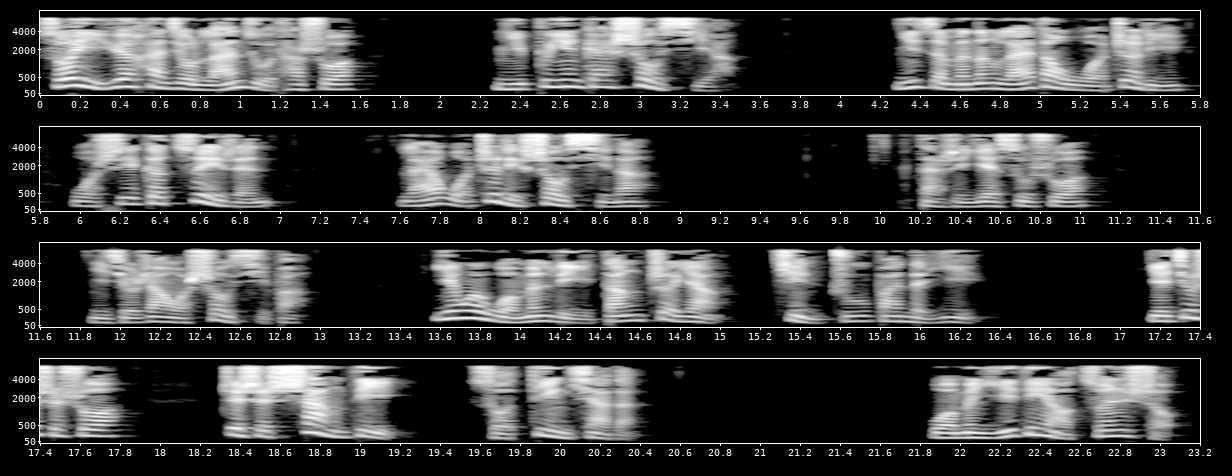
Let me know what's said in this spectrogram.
所以约翰就拦阻他说。你不应该受洗啊！你怎么能来到我这里？我是一个罪人，来我这里受洗呢？但是耶稣说：“你就让我受洗吧，因为我们理当这样尽诸般的义。”也就是说，这是上帝所定下的，我们一定要遵守。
